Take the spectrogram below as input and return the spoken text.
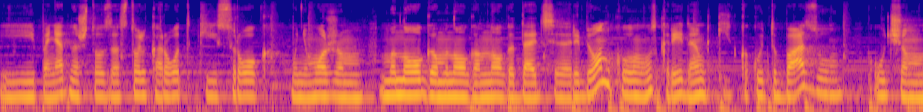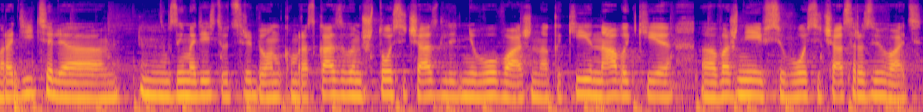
И понятно, что за столь короткий срок мы не можем много-много-много дать ребенку, мы скорее даем какую-то базу, учим родителя взаимодействовать с ребенком, рассказываем, что сейчас для него важно, какие навыки э, важнее всего сейчас развивать.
